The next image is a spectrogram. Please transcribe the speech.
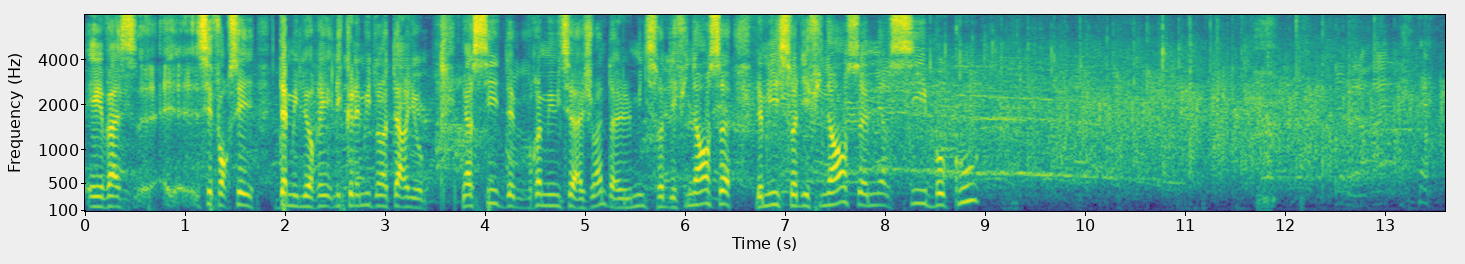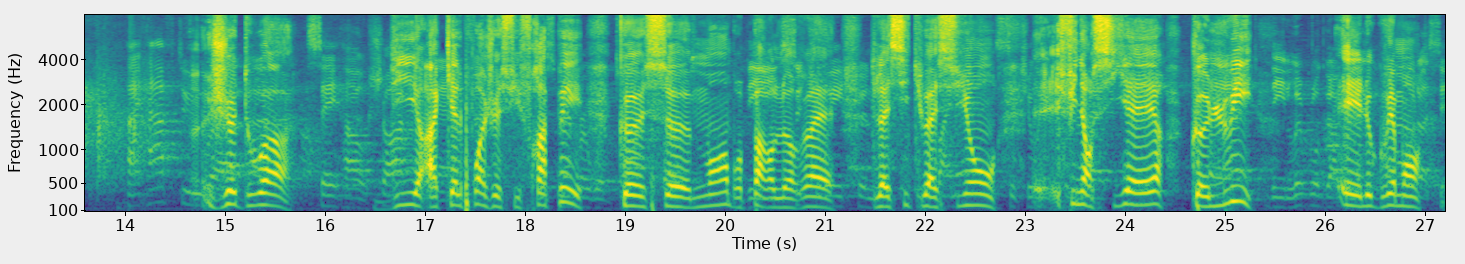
et va euh, s'efforcer d'améliorer l'économie de l'Ontario? Merci, Premier ministre adjoint, le ministre des Finances. Le ministre des Finances, merci beaucoup. Je dois dire à quel point je suis frappé que ce membre parlerait de la situation euh, financière que lui et le gouvernement euh,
